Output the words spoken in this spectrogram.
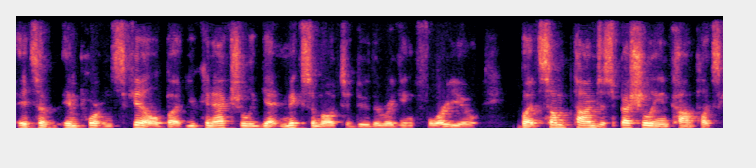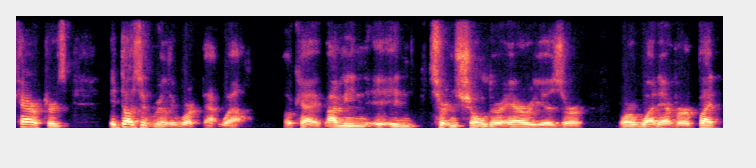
it's an important skill, but you can actually get Mixamo to do the rigging for you. But sometimes, especially in complex characters, it doesn't really work that well, okay? I mean, in certain shoulder areas or or whatever, but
